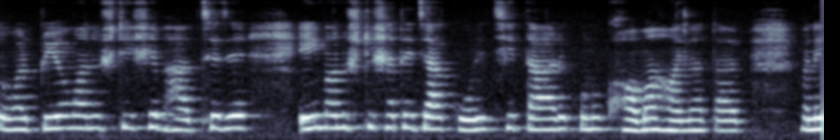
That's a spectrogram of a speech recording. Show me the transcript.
তোমার প্রিয় মানুষটি সে ভাবছে যে এই মানুষটির সাথে যা করেছি তার কোনো ক্ষমা হয় না, তার মানে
